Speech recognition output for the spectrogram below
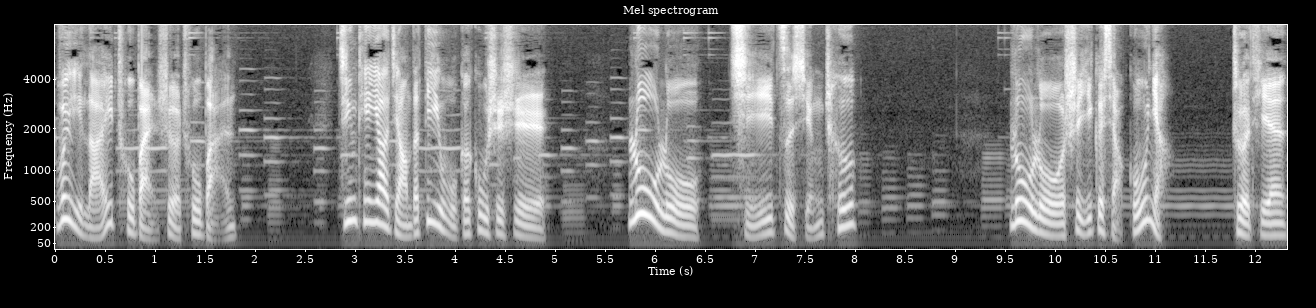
未来出版社出版。今天要讲的第五个故事是露露。骑自行车。露露是一个小姑娘，这天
